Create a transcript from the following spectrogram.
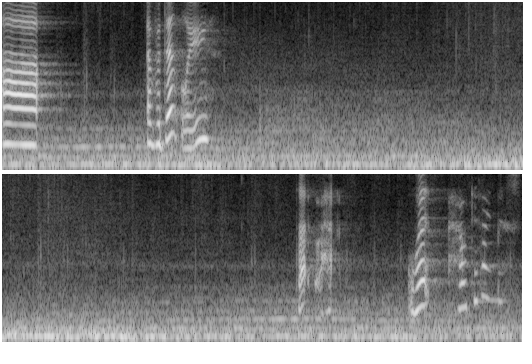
Uh, evidently. That. What? How did I miss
